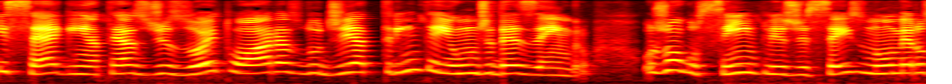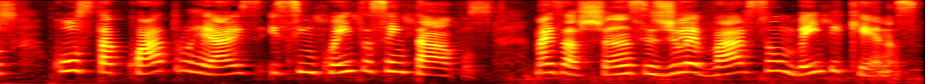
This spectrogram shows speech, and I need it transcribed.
e seguem até às 18 horas do dia 31 de dezembro. O jogo simples de seis números custa R$ 4,50, mas as chances de levar são bem pequenas,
